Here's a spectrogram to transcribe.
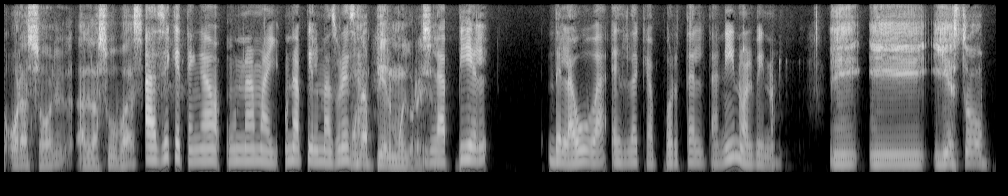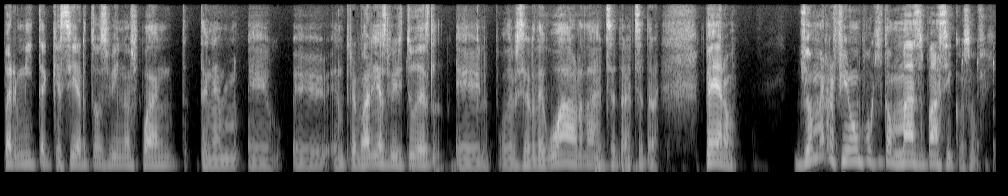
horas sol a las uvas, hace que tenga una, una piel más gruesa. una piel muy gruesa. La piel de la uva es la que aporta el tanino al vino. Y, y- y esto permite que ciertos vinos puedan tener, eh, eh, entre varias virtudes, el poder ser de guarda, etcétera, etcétera. Pero yo me refiero a un poquito más básico, Sofía.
